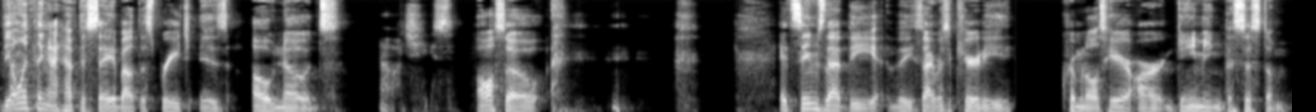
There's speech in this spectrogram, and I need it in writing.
the only thing I have to say about this breach is oh nodes. oh, jeez. Also, it seems that the the cybersecurity criminals here are gaming the system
